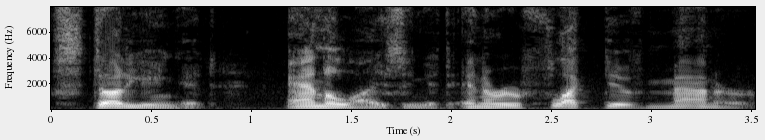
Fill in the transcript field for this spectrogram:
studying it, analyzing it in a reflective manner.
